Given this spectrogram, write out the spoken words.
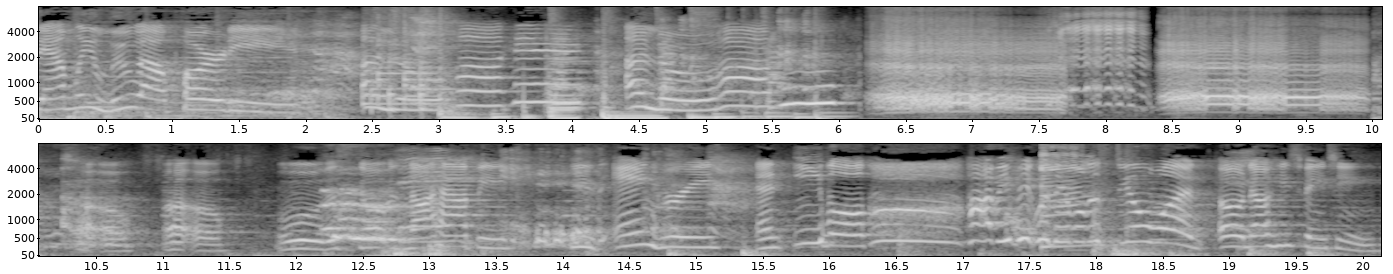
family luau party. Aloha, hey, aloha, woo. Uh-oh, uh-oh. Ooh, this goat is not happy. He's angry and evil. Hobby Pig was able to steal one. Oh, now he's fainting.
